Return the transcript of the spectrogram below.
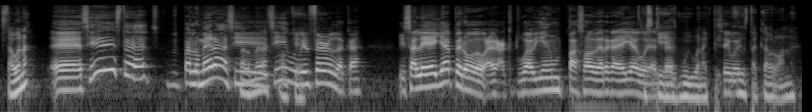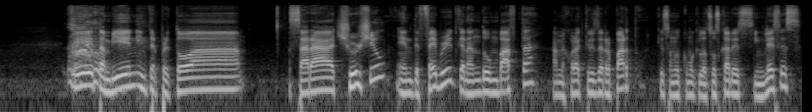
¿Está buena? Eh, sí, está palomera, sí, Palomera, sí, ok. Will Ferrell de acá. Y sale ella, pero actúa bien pasado verga ella, güey. es que acá. es muy buena actriz. Sí, güey. está cabrona. Eh, también interpretó a Sarah Churchill en The Favorite, ganando un BAFTA a Mejor Actriz de Reparto, que son como que los Oscars ingleses.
